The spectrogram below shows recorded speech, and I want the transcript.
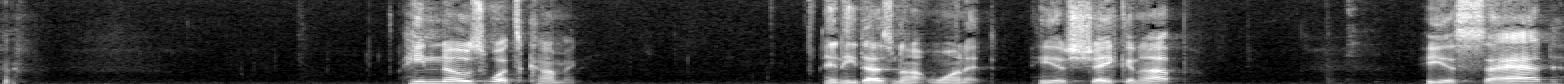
he knows what's coming, and he does not want it. He is shaken up, he is sad.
